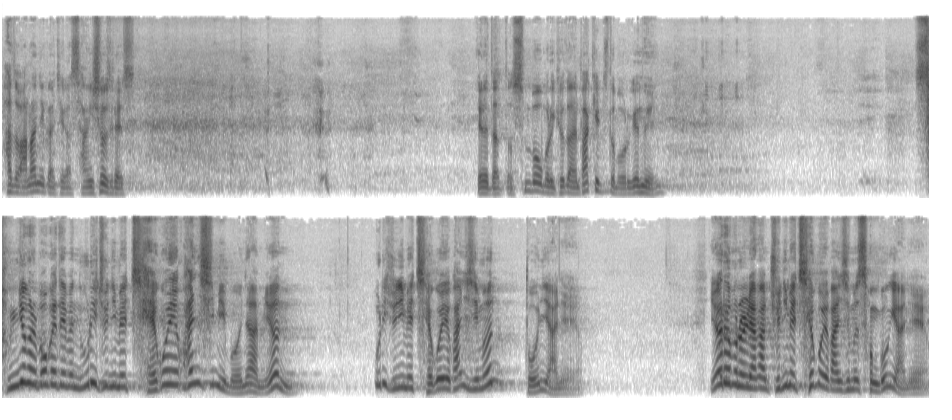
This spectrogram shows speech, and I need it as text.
하도 안 하니까 제가 상시옷을 했어요. 이러다 또 순복음으로 교단에 바뀔지도 모르겠네요. 성경을 보게 되면 우리 주님의 최고의 관심이 뭐냐면, 우리 주님의 최고의 관심은 돈이 아니에요. 여러분을 향한 주님의 최고의 관심은 성공이 아니에요.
